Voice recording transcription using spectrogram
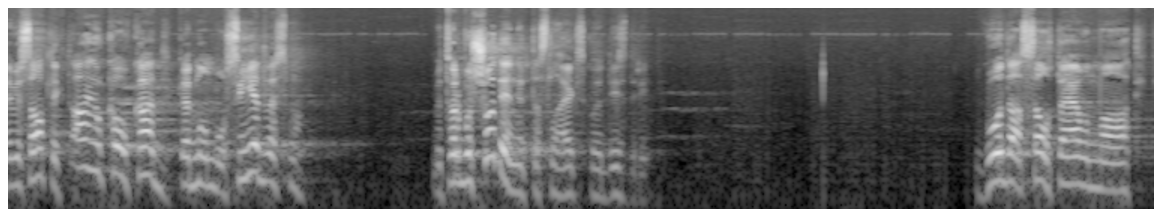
Nevis atlikt, ah, nu kaut kad, kad mums būs iedvesma. Bet varbūt šodien ir tas laiks, ko izdarīt. Godā savu tēvu un māti.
